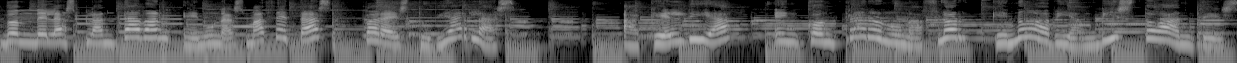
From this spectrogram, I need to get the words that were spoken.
donde las plantaban en unas macetas para estudiarlas. Aquel día encontraron una flor que no habían visto antes.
